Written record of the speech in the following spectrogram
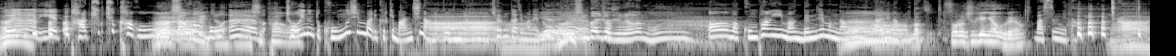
왜냐면 이게 다 축축하고 네, 신발 네. 뭐, 예, 있죠. 뭐. 저희는 또 고무 신발이 그렇게 많진 않았거든요. 아, 최근까지만 해도. 예, 네, 예. 신발 젖으면, 어휴. 어, 막 곰팡이 막 냄새 막 나고 난리 어, 납니다. 막 서로 실갱이하고 그래요? 맞습니다. 아,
